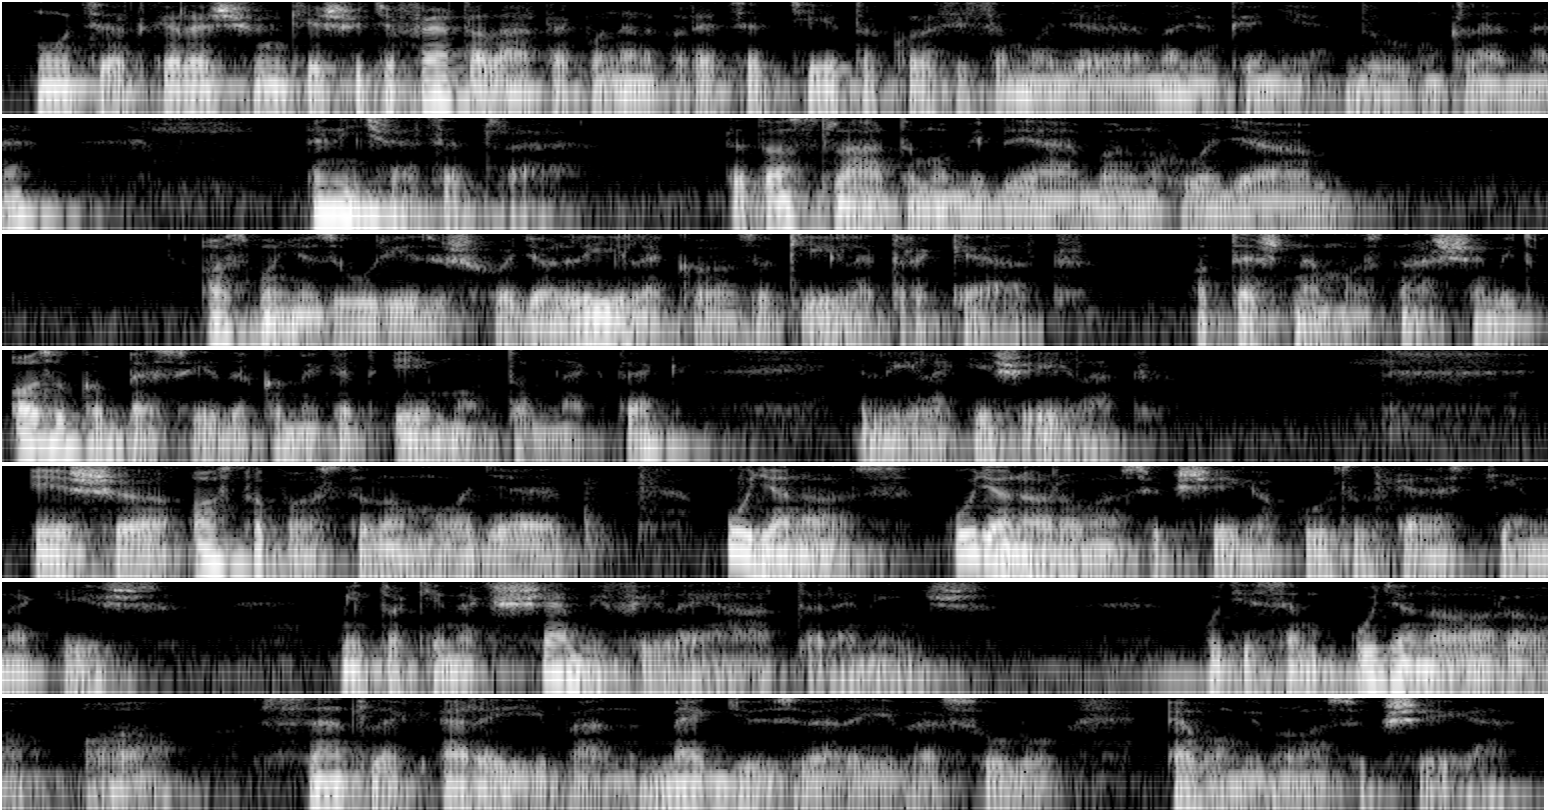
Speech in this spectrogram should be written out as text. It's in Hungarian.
Módszert keresünk, és hogyha feltalálták volna ennek a receptjét, akkor azt hiszem, hogy nagyon könnyű dolgunk lenne, de nincs recept rá. Tehát azt látom a Bibliában, hogy azt mondja az Úr Jézus, hogy a lélek az, aki életre kelt. A test nem használ semmit. Azok a beszédek, amiket én mondtam nektek, lélek és élet. És azt tapasztalom, hogy ugyanaz, ugyanarra van szüksége a kultúrkereszténynek is, mint akinek semmiféle háttere nincs. Úgy hiszem, ugyanarra a Szentlek erejében, meggyőző erejével szóló evangéliumra van szüksége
